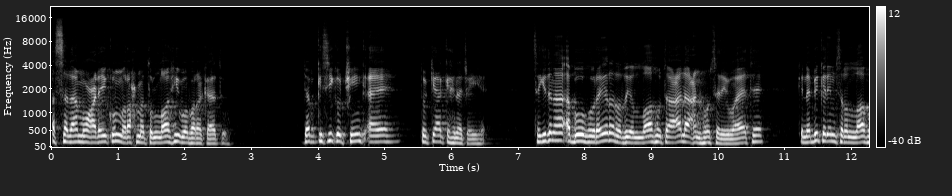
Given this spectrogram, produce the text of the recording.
السلام علیکم ورحمۃ اللہ وبرکاتہ۔ جب کسی کو چھینک آئے تو کیا کہنا چاہیے؟ سیدنا ابو حریر رضی اللہ تعالی عنہ سے روایت ہے کہ نبی کریم صلی اللہ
